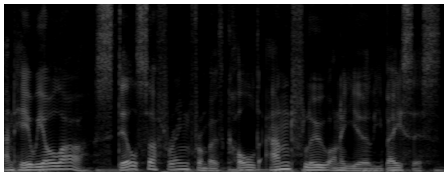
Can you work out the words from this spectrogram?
and here we all are, still suffering from both cold and flu on a yearly basis.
